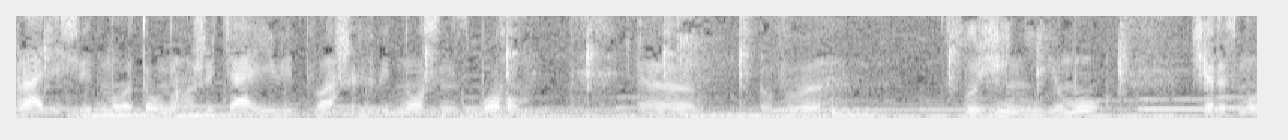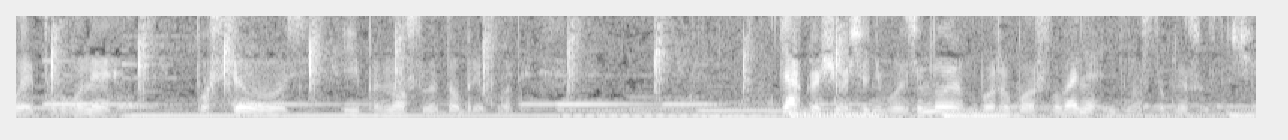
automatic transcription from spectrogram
радість від молитовного життя і від ваших відносин з Богом е, в служінні йому через молитву вони посилились і приносили добрі плоди. Дякую, що ви сьогодні були зі мною. Божого благословення і до наступної зустрічі.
